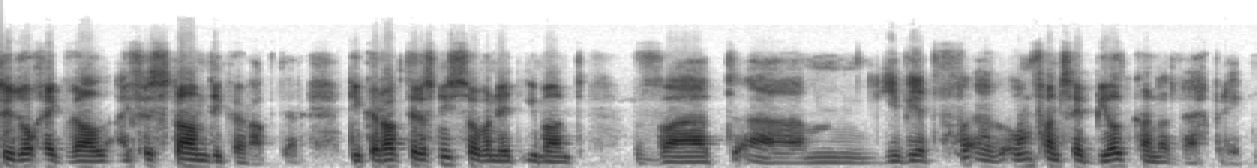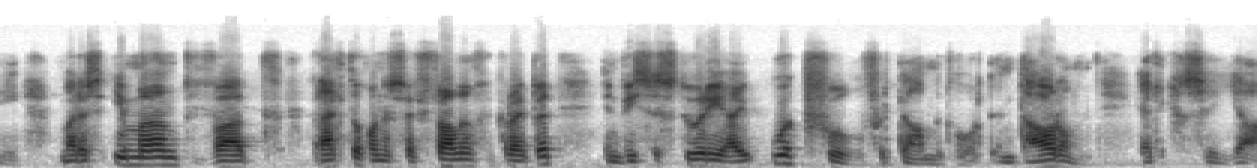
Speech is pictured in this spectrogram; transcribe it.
toe dog ek wel hy verstaan die karakter. Die karakter is nie sommer net iemand wat ehm um, jy weet eh, om van sy beeld kan dat wegbreek nie, maar is iemand wat regtig onder sy vel ingekruip het en wie se storie hy ook voel vertel moet word. En daarom het ek gesê ja.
